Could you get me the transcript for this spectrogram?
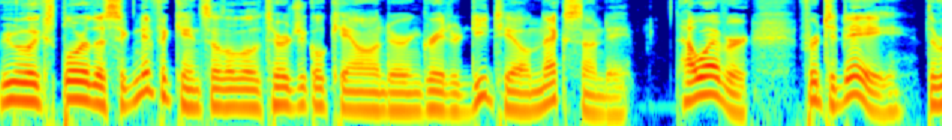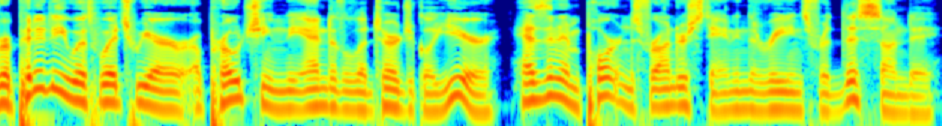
We will explore the significance of the liturgical calendar in greater detail next Sunday. However, for today, the rapidity with which we are approaching the end of the liturgical year has an importance for understanding the readings for this Sunday.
